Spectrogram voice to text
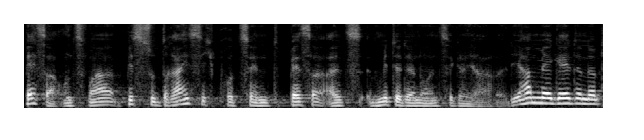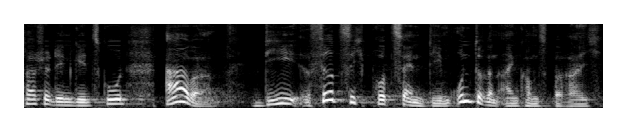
besser und zwar bis zu 30 Prozent besser als Mitte der 90er Jahre. Die haben mehr Geld in der Tasche, denen geht es gut, aber die 40 Prozent, die im unteren Einkommensbereich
